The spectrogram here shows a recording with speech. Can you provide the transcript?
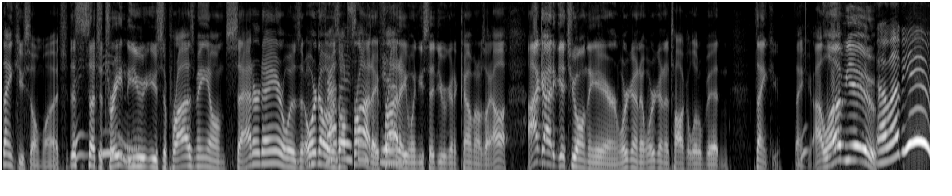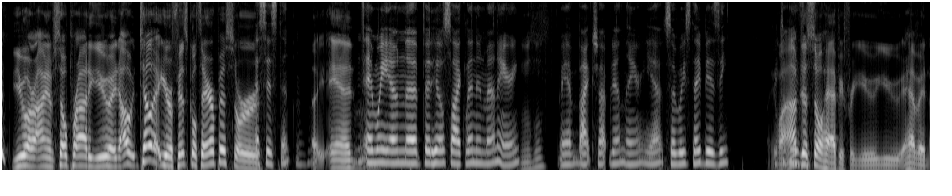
thank you so much. This is such a treat. And you. you surprised me on Saturday, or was it? Or no, it was on Friday, Friday. yeah. Friday when you said you were going to come, and I was like, oh, I got to get you on the air, and we're gonna we're gonna talk a little bit. And thank you, thank you. I love you. I love you. You are. I am so proud of you. And oh, tell it you're a physical therapist, or Assistant. Mhm. uh, and And we own the Foothill Cycling in Mount Airy. hmm We have a bike shop down there. Yeah, so we stay busy. Pretty Well, I'm just so happy for you. You have an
